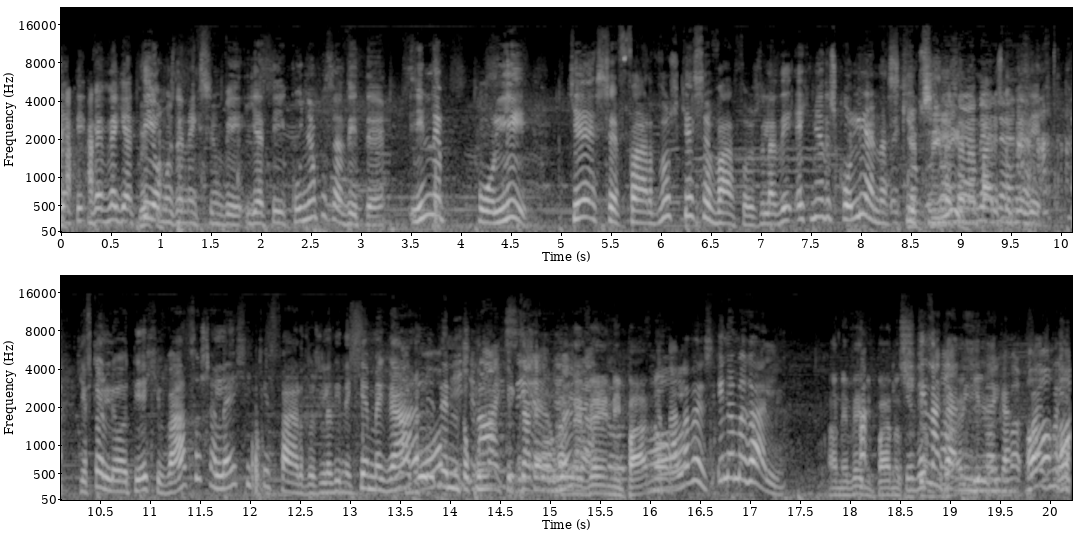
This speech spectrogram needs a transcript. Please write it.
γιατί, βέβαια, γιατί όμως δεν έχει συμβεί; Γιατί η κούνια που θα δείτε είναι πολύ και σε φάρδος και σε βάθος. Δηλαδή έχει μια δυσκολία να σκύψει ψηλή. μέσα να Ναι, πάρει ναι, το ναι. παιδί. Γι' αυτό λέω ότι έχει βάθος, αλλά έχει και φάρδος. Δηλαδή είναι και μεγάλη, δεν είναι το έχει κουνάκι που βάθος, ξέρουμε. Ανεβαίνει πάνω. Κατάλαβες, είναι μεγάλη. Ανεβαίνει πάνω στο Τι να κάνει η σοφράκι. γυναίκα. Βάζουμε στο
